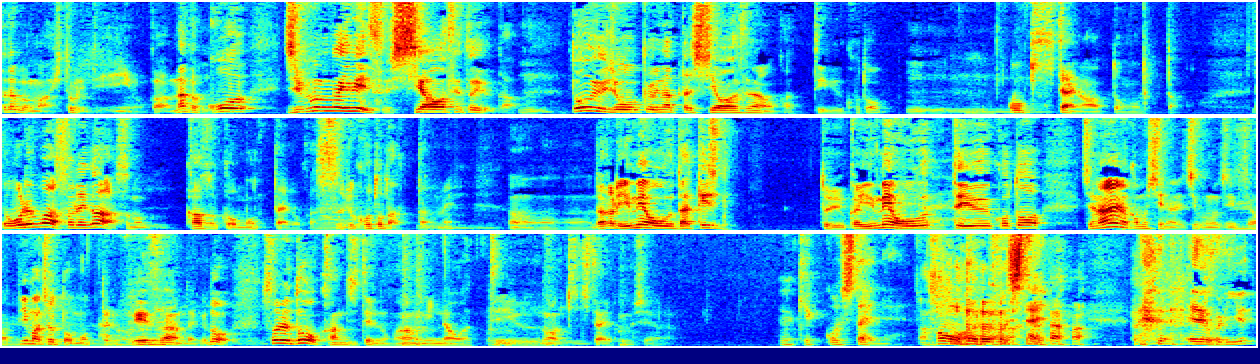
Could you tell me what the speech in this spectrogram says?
例えばまあ一人でいいのかなんかこう自分がイメージする幸せというか、うん。どういう状況になったら幸せなのかっていうことうんを聞きたいなと思った。で俺はそれがその家族を持ったりとかすることだったのね、うん。うんうん、だから夢を追うだけというか夢を追うっていうことじゃないのかもしれない。自分の人生は。って今ちょっと思ってるフェーズなんだけどそれどう感じてるのかなみんなはっていうのは聞きたいかもしれない。結婚したいね。あそう。結婚したいね えでもこれ言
